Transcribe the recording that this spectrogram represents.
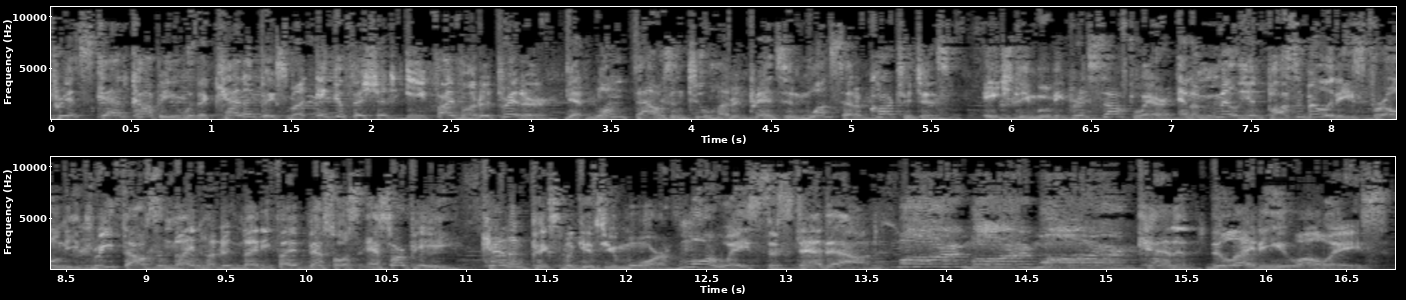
print, scan, copy with a Canon Pixma ink-efficient E500 printer. Get 1,200 prints in one set of cartridges, HD movie print software, and a million possibilities for only 3,995 pesos SRP. Canon Pixma gives you more, more ways to stand out. More, more, more. Canon, delighting you always.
